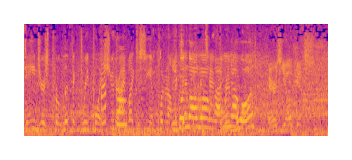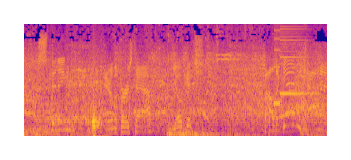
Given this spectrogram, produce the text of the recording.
dangerous, prolific three-point shooter. I'd like to see him put it on the deck and attack the rim more. There's Jokic spinning here in the first half. Jokic fouled again. Count it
